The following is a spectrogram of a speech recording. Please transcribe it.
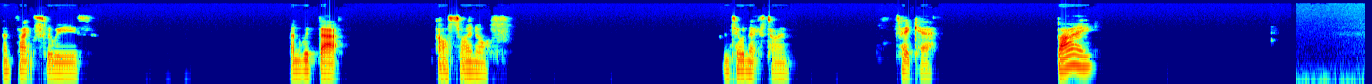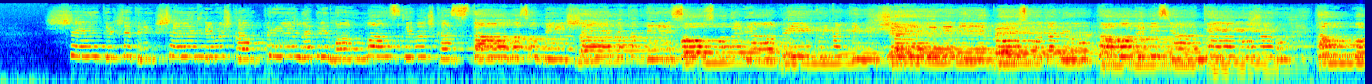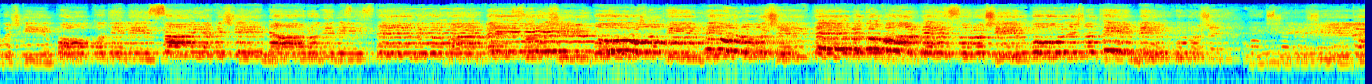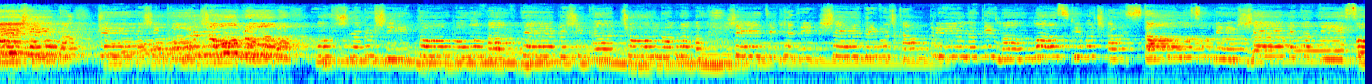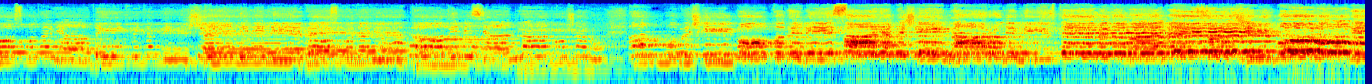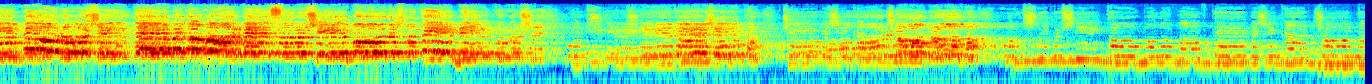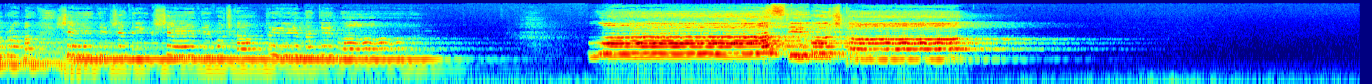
and thanks, Louise. And with that, I'll sign off. Until next time, take care. Bye. Щедрик, щедрик, щедрівочка, прилетіла ластівочка, стала собі шепетати, господаря викликати, щедрик, господарю, подивися на кожару, там овечки покотили, саякички народили, Господа люта, дивися на кошару, там овечки покотилі.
